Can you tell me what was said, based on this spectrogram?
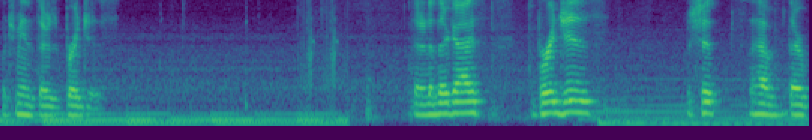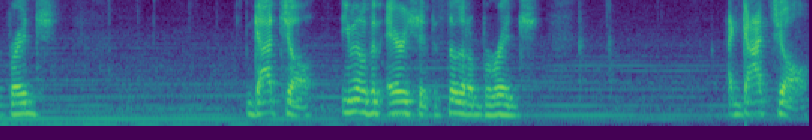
which means there's bridges. Is that it there, guys? Bridges. Ships have their bridge. Got y'all. Even though it's an airship, it's still got a bridge. I got y'all.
